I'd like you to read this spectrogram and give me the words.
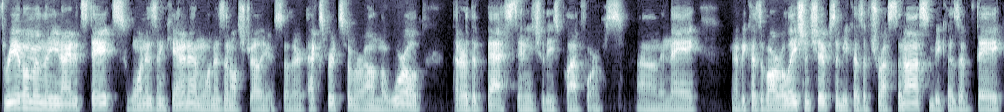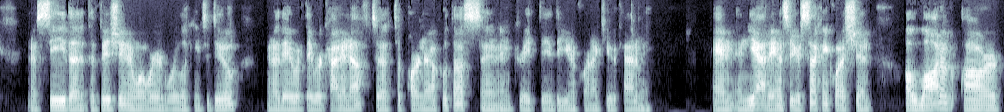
three of them in the United States, one is in Canada, and one is in Australia. So they're experts from around the world that are the best in each of these platforms. Um, and they, you know, because of our relationships and because of trust in us and because of they, you know, see the the vision and what we're we're looking to do. You know, they were they were kind enough to to partner up with us and, and create the the Unicorn IQ Academy. And and yeah, to answer your second question, a lot of our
